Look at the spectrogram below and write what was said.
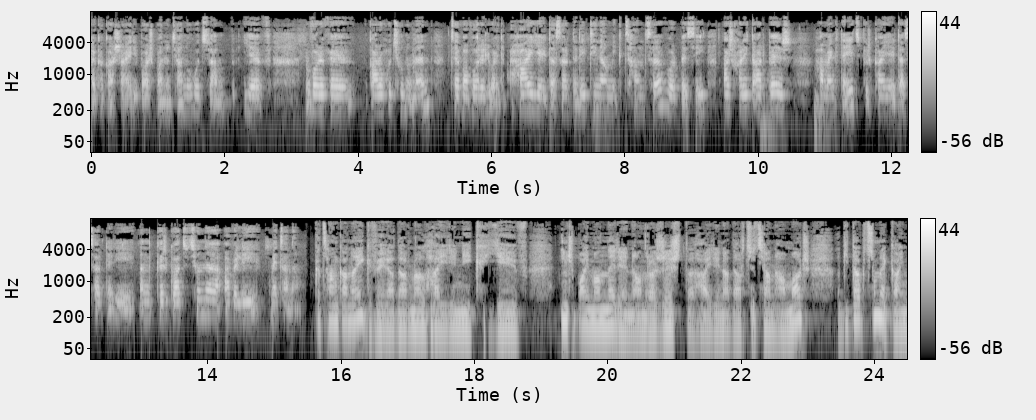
հայկական շահերի պաշտպանության ուղղությամբ եւ որևէ կարողություն ունեն ձևավորելու այդ հայ երիտասարդների դինամիկ ցանցը, որպեսզի աշխարհի տարբեր համայնքներից սփյուռքահայ երիտասարդների ընդգրկվածությունը ավելի մեծանա կցանկանայիք վերադառնալ հայրենիք եւ ինչ պայմաններ են անհրաժեշտ հայրենադարձության համար գիտակցում եք այն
